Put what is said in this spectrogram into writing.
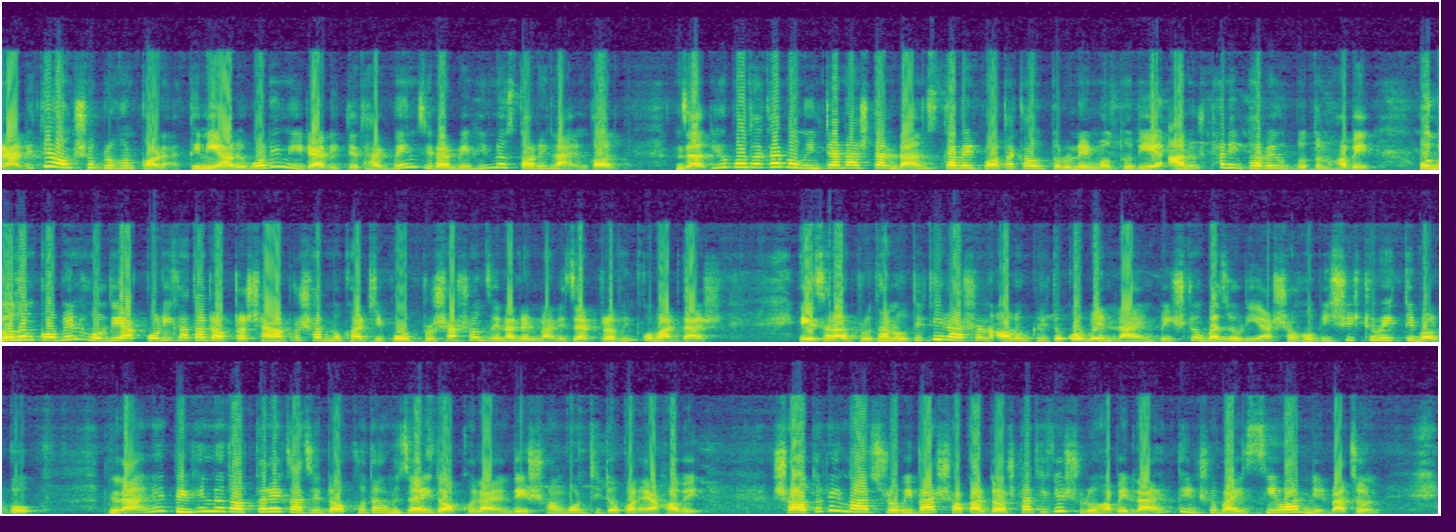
র্যালিতে অংশগ্রহণ করা। তিনি আরও বলেন, এই র্যালিতে থাকবেন জেলার বিভিন্ন স্তরের লায়নগণ জাতীয় পতাকা এবং ইন্টারন্যাশনাল লায়ন্স ক্লাবের পতাকা উত্তোলনের মধ্য দিয়ে আনুষ্ঠানিকভাবে উদ্বোধন হবে। উদ্বোধন করবেন হলদিয়া, কলিকাতা ডক্টর শ্যামাপ্রসাদ মুখার্জি পোর্ট প্রশাসন জেনারেল ম্যানেজার প্রবীণ কুমার দাস। এছাড়াও প্রধান অতিথির আসন অলঙ্কৃত করবেন লায়ন বিষ্ণু বাজরিয়া সহ বিশিষ্ট ব্যক্তিবর্গ। লায়নের বিভিন্ন দপ্তরে কাজের দক্ষতা অনুযায়ী দক্ষ লায়নদের সংবর্ধিত করা হবে। সতেরোই মার্চ রবিবার সকাল দশটা থেকে শুরু হবে লায়ন তিনশো বাইশ সি ওয়ান নির্বাচন।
